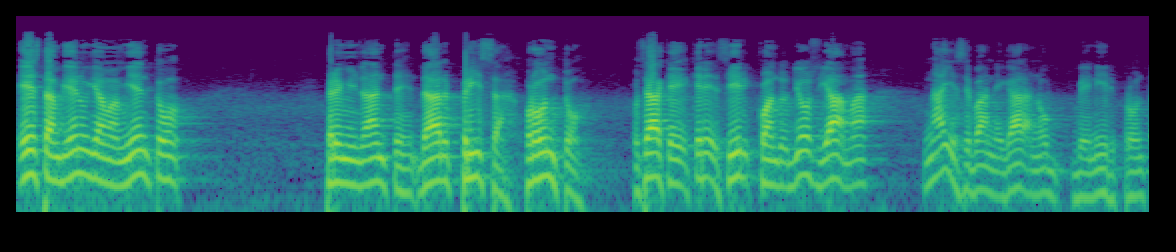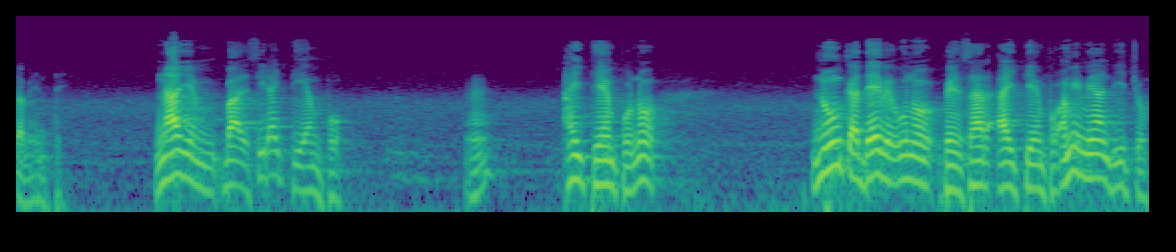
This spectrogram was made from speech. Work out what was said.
Es también un llamamiento premilante, dar prisa, pronto. O sea, que quiere decir, cuando Dios llama, nadie se va a negar a no venir prontamente. Nadie va a decir, hay tiempo. ¿Eh? Hay tiempo, no. Nunca debe uno pensar, hay tiempo. A mí me han dicho,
